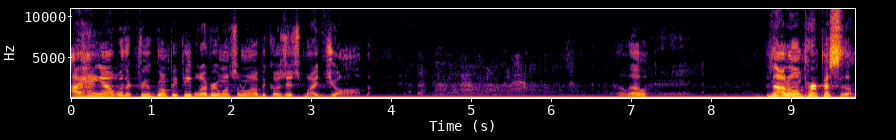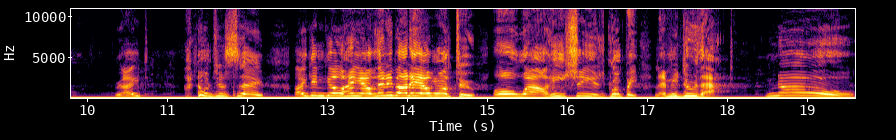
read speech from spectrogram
I hang out with a few grumpy people every once in a while because it's my job. Hello? Not on purpose, though, right? I don't just say, I can go hang out with anybody I want to. Oh, wow, he, she is grumpy. Let me do that. No.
